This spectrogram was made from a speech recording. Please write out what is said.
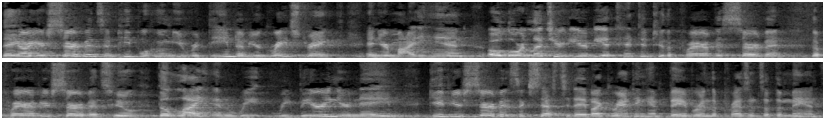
They are your servants and people whom you redeemed of your great strength and your mighty hand. O Lord, let your ear be attentive to the prayer of this servant, the prayer of your servants who delight in re- revering your name. Give your servant success today by granting him favor in the presence of the man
